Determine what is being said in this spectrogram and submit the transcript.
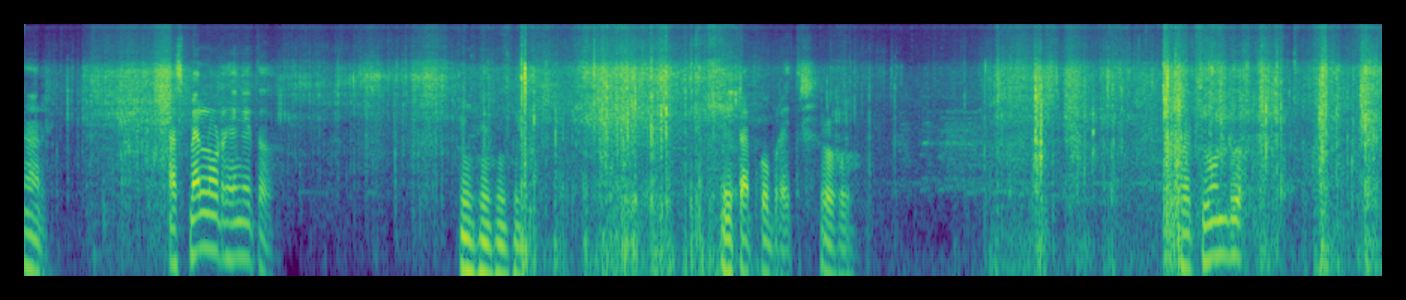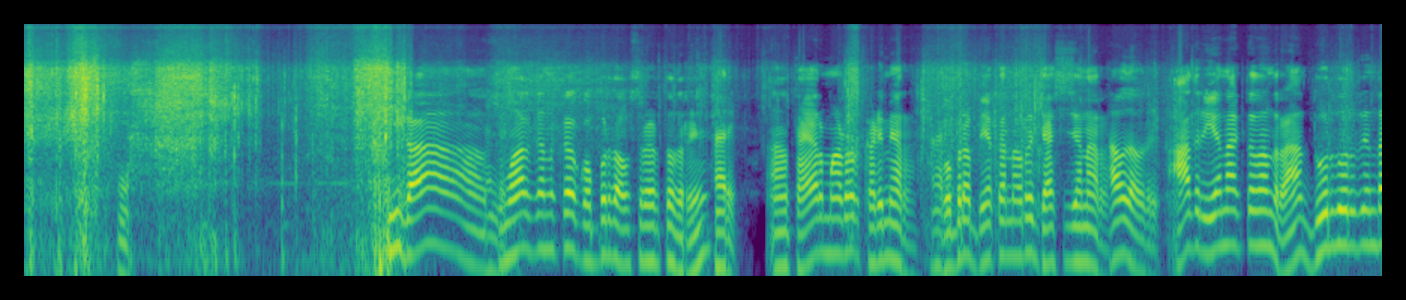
ಹಾಂ ರೀ. ಆ ಸ್ಮೆಲ್ ನೋಡ್ರಿ ಹೆಂಗೈತೆ ಅದು ಹ್ಮ್ ಹ್ಮ್ ಹ್ಮ್ ಹ್ಮ್. ಈ ಟೈಪ್ ಗೊಬ್ಬರ ಐತ್ರಿ. ಓಹೋ. ಪ್ರತಿಯೊಂದು. ಈಗ ಸುಮಾರು ಜನಕ್ಕೆ ಗೊಬ್ಬರದ ಅವಸರ ಇರ್ತದ್ರಿ. ಹಾಂ ರೀ. ತಯಾರು ಮಾಡೋರು ಕಡಿಮೆ ಅರ. ಗೊಬ್ಬರ ಬೇಕನ್ನೋರು ಜಾಸ್ತಿ ಜನ ಅರ. ಹೌದು ಹೌದು ರೀ ಆದ್ರೆ ಏನಾಗ್ತದಂದ್ರ ದೂರ ದೂರದಿಂದ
